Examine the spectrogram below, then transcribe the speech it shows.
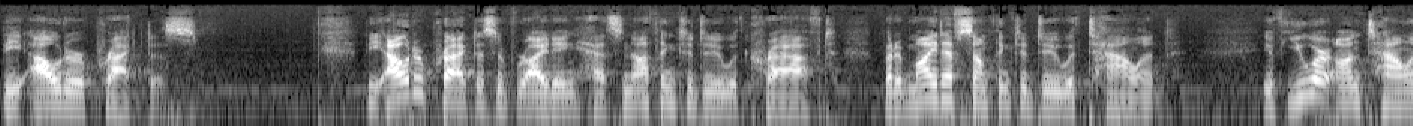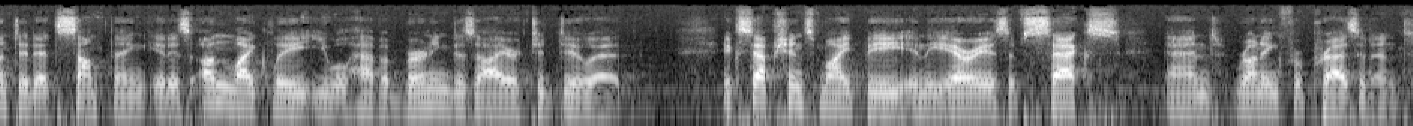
The outer practice. The outer practice of writing has nothing to do with craft, but it might have something to do with talent. If you are untalented at something, it is unlikely you will have a burning desire to do it. Exceptions might be in the areas of sex and running for president.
